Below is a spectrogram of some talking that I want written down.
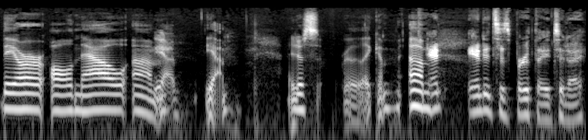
they are all now. Um, Yeah. yeah. I just really like him. Um, And and it's his birthday today.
